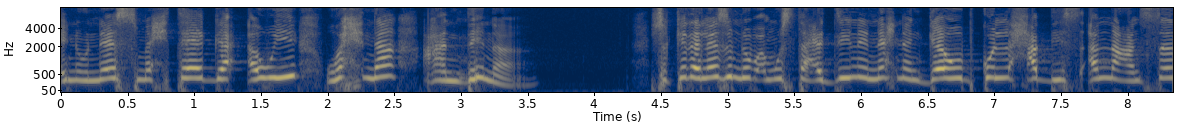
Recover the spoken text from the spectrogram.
إنه الناس محتاجة قوي وإحنا عندنا. عشان كده لازم نبقى مستعدين إن إحنا نجاوب كل حد يسألنا عن سر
